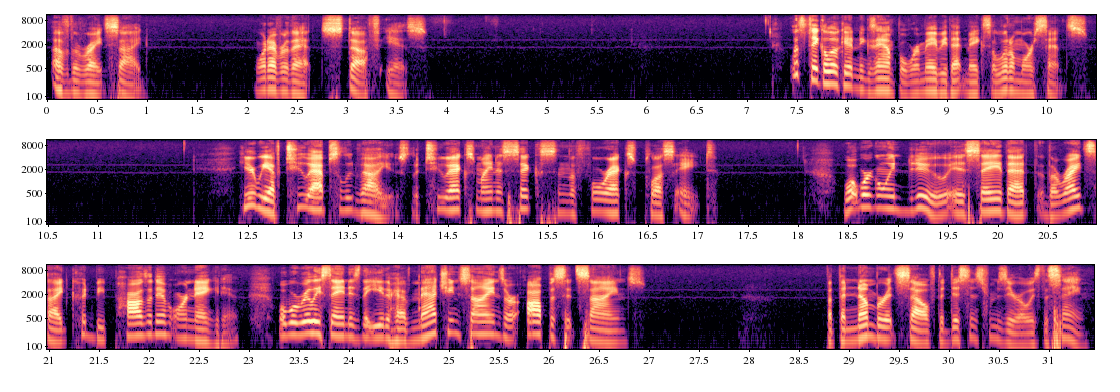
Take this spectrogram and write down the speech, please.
of the right side, whatever that stuff is. Let's take a look at an example where maybe that makes a little more sense. Here we have two absolute values, the 2x minus 6 and the 4x plus 8. What we're going to do is say that the right side could be positive or negative. What we're really saying is they either have matching signs or opposite signs, but the number itself, the distance from 0, is the same.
